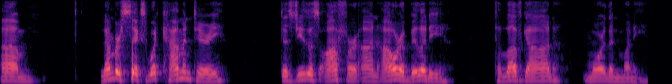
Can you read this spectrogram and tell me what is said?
Um, number six, what commentary does Jesus offer on our ability to love God more than money?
